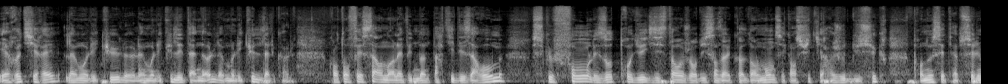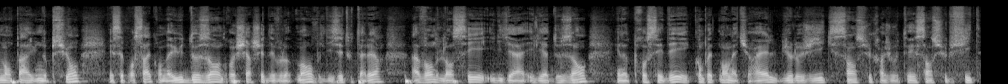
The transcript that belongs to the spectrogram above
et retirer la molécule, la molécule d'éthanol, la molécule d'alcool. Quand on fait ça, on enlève une bonne partie des arômes. Ce que font les autres produits existants aujourd'hui sans alcool dans le monde, c'est qu'ensuite ils rajoutent du sucre. Pour nous, c'était absolument pas une option, et c'est pour ça qu'on a eu deux ans de recherche et développement. Vous le disiez tout à l'heure, avant de lancer il y a il y a deux ans, et notre procédé est complètement naturel, biologique, sans sucre ajouté, sans sulfite.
